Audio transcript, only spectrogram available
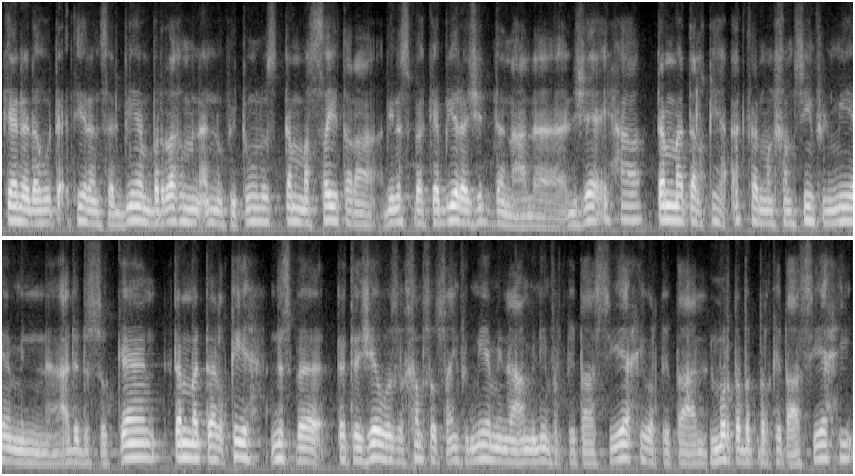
كان له تأثيرا سلبيا بالرغم من أنه في تونس تم السيطرة بنسبة كبيرة جدا على الجائحة. تم تلقيح أكثر من 50% من عدد السكان. تم تلقيح نسبة تتجاوز ال 95% من العاملين في القطاع السياحي والقطاع المرتبط بالقطاع السياحي.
